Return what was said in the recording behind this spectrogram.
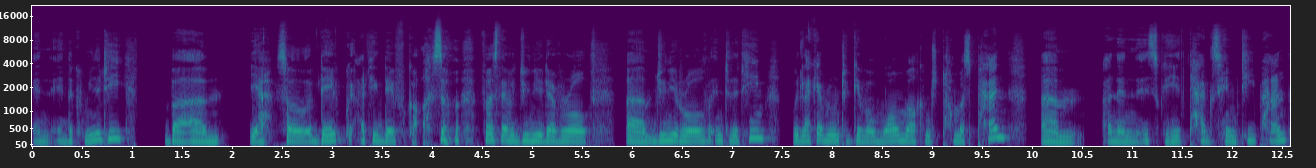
in in the community. But um, yeah, so Dave, I think Dave forgot. So first ever junior dev role, um, junior role into the team. We'd like everyone to give a warm welcome to Thomas Pan, um, and then he tags him T Pan.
